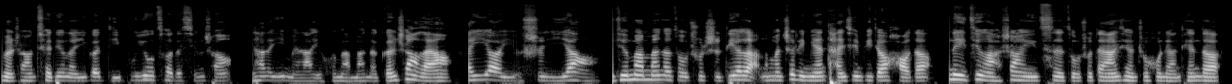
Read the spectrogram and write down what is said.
本上确定了一个底部右侧的形成，其他的医美呢也会慢慢的跟上来啊，医药也是一样，已经慢慢的走出止跌了。那么这里面弹性比较好的内镜啊，上一次走出大阳线之后两天的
